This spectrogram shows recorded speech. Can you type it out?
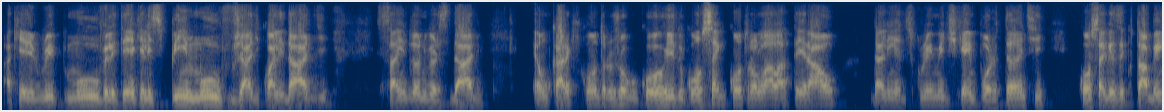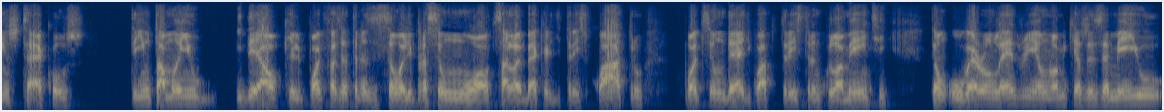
aquele rip move, ele tem aquele spin move já de qualidade, saindo da universidade. É um cara que contra o jogo corrido consegue controlar a lateral da linha de scrimmage, que é importante, consegue executar bem os tackles, tem o tamanho ideal que ele pode fazer a transição ali para ser um outside linebacker de 3-4, pode ser um DE 4-3 tranquilamente. Então, o Aaron Landry é um nome que às vezes é meio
